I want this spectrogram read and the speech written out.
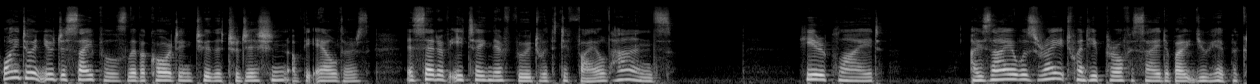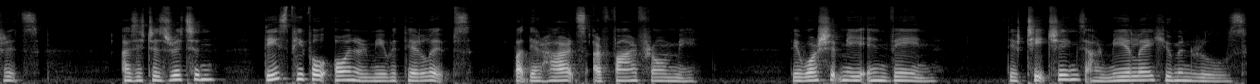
Why don't your disciples live according to the tradition of the elders instead of eating their food with defiled hands? He replied, Isaiah was right when he prophesied about you hypocrites. As it is written, These people honour me with their lips, but their hearts are far from me. They worship me in vain. Their teachings are merely human rules.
